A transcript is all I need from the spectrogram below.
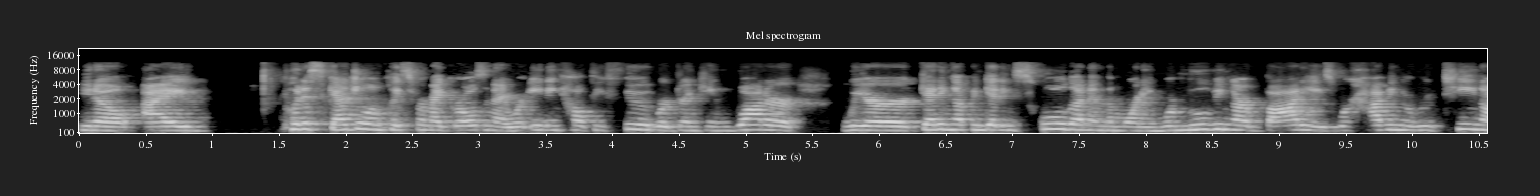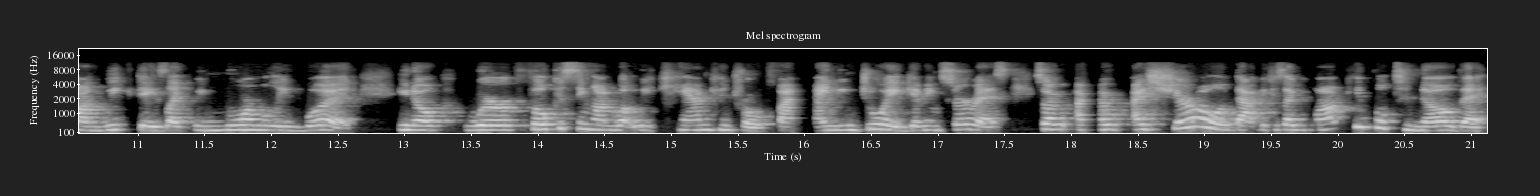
You know, I put a schedule in place for my girls and I. We're eating healthy food, we're drinking water, we're getting up and getting school done in the morning, we're moving our bodies, we're having a routine on weekdays like we normally would. You know, we're focusing on what we can control, finding joy, giving service. So I, I, I share all of that because I want people to know that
